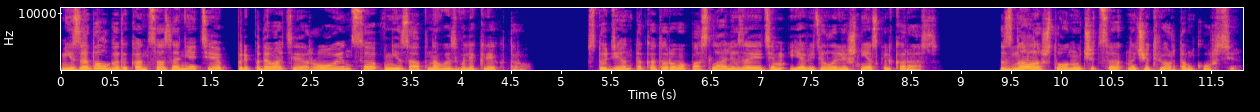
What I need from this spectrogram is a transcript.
Незадолго до конца занятия преподавателя Роуэнса внезапно вызвали к ректору. Студента, которого послали за этим, я видела лишь несколько раз. Знала, что он учится на четвертом курсе.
